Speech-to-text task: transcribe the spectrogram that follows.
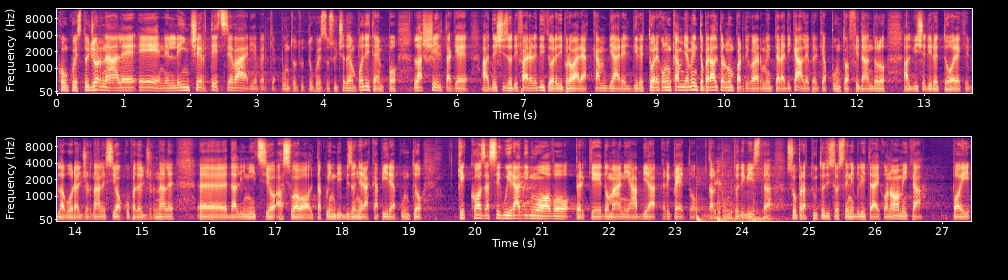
con questo giornale e nelle incertezze varie, perché appunto tutto questo succede da un po' di tempo, la scelta che ha deciso di fare l'editore di provare a cambiare il direttore con un cambiamento peraltro non particolarmente radicale perché appunto affidandolo al vice direttore che lavora al giornale, si occupa del giornale eh, dall'inizio a sua volta, quindi bisognerà capire appunto che cosa seguirà di nuovo perché domani abbia, ripeto, dal punto di vista soprattutto di sostenibilità economica, poi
